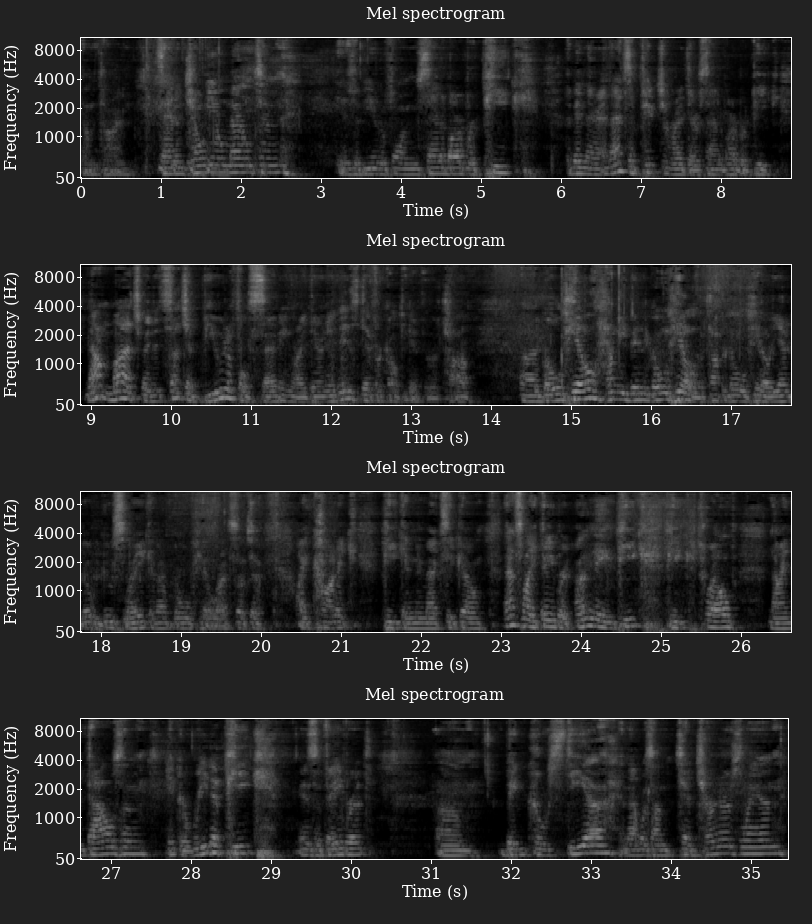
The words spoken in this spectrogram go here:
sometime. San Antonio Mountain is a beautiful one. Santa Barbara Peak. I've been there, and that's a picture right there, Santa Barbara Peak. Not much, but it's such a beautiful setting right there, and it is difficult to get to the top. Uh, Gold Hill. How many been to Gold Hill? The top of Gold Hill. Yeah, go to Goose Lake and up Gold Hill. That's such a iconic peak in New Mexico. That's my favorite unnamed peak. Peak 12, 9,000. Jicarita Peak is a favorite. Um, Big Costilla, and that was on Ted Turner's land.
